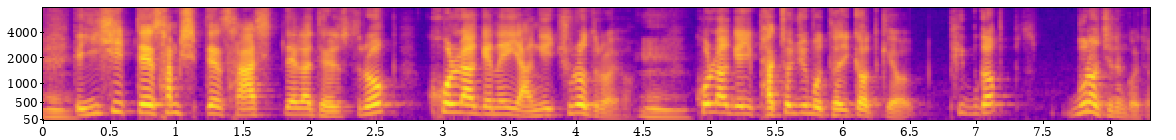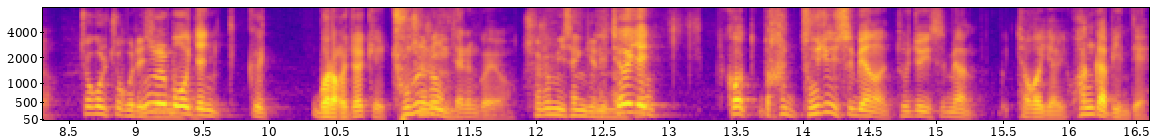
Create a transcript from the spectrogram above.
예. 그러니까 20대, 30대, 40대가 될수록 콜라겐의 양이 줄어들어요. 예. 콜라겐이 받쳐주지 못하니까 어떻게 해요? 피부가 무너지는 거죠. 쪼글쪼글해지는 그걸 뭐 거죠. 이제 그 뭐라 그러죠? 이렇게 주름이 주름. 되는 거예요. 주름이 생기는 제가 거죠. 이제 한두 주 있으면 두 주 있으면 저거 이제 환갑인데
